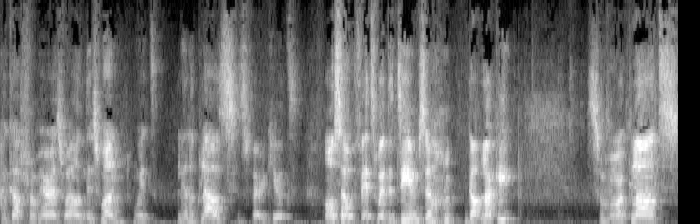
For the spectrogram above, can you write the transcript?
I got from her as well, this one with little clouds. It's very cute. Also fits with the team, so got lucky. Some more clothes.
